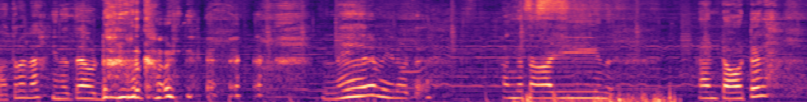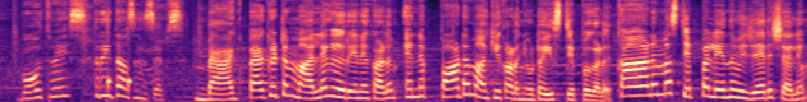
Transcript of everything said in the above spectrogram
മാത്രമല്ല ഇന്നത്തെ ഔട്ട്ഡോർ വർക്കൗട്ട് നേരെ മേലോട്ട്. അങ്ങ് താഴീന്ന്. And total both ways three thousand steps backpack ഇട്ട് മല കയറിയതിനേക്കാളും എന്നെ പടമാക്കി കളഞ്ഞു കേട്ടോ ഈ സ്റ്റെപ്പുകൾ കാണുമ്പോൾ സ്റ്റെപ്പല്ലേ എന്ന് വിചാരിച്ചാലും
